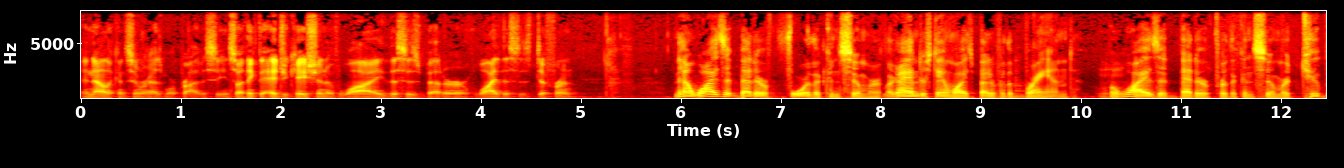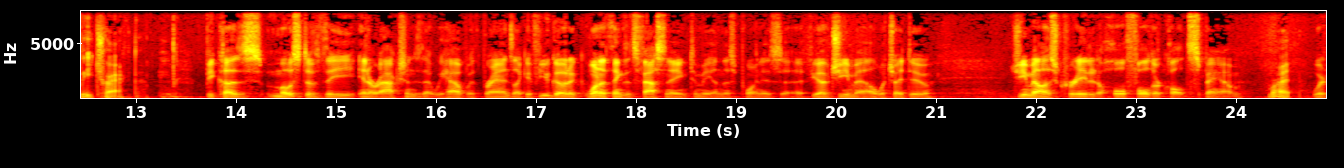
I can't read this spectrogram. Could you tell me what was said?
And now the consumer has more privacy. And so I think the education of why this is better, why this is different, Now, why is it better for the consumer? Like, I understand why it's better for the brand, but Mm-hmm. why is it better for the consumer to be tracked? Because most of the interactions that we have with brands, like if you go to one of the things that's fascinating to me on this point is uh, if you have Gmail, which I do, Gmail has created a whole folder called spam, Right. where,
